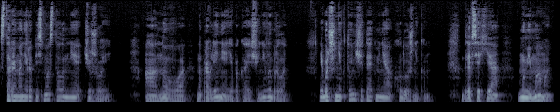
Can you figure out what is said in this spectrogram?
Старая манера письма стала мне чужой, а нового направления я пока еще не выбрала. И больше никто не считает меня художником. Для всех я муми-мама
